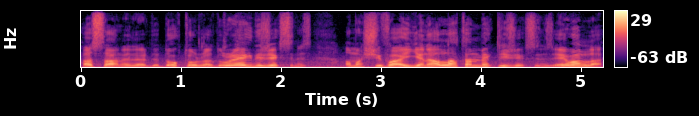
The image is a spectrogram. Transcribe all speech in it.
hastanelerde, doktorlarda oraya gideceksiniz. Ama şifayı gene Allah'tan bekleyeceksiniz. Eyvallah.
